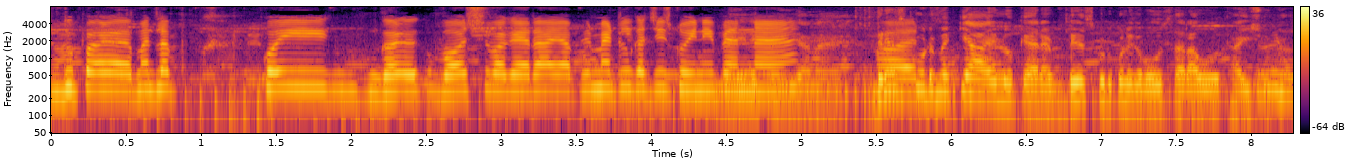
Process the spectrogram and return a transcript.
दोपहर मतलब कोई वॉश वगैरह या फिर मेटल का चीज़ कोई नहीं पहनना है। है। ड्रेस कोड में क्या है लोग कह रहे हैं? ड्रेस कोड को लेकर बहुत सारा वो था इशू था।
